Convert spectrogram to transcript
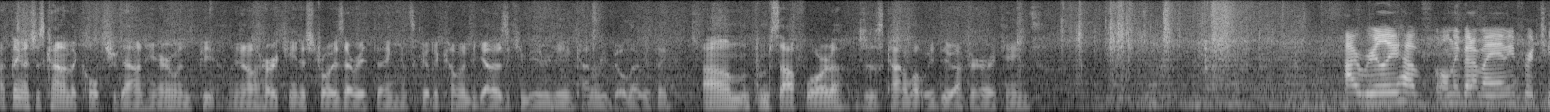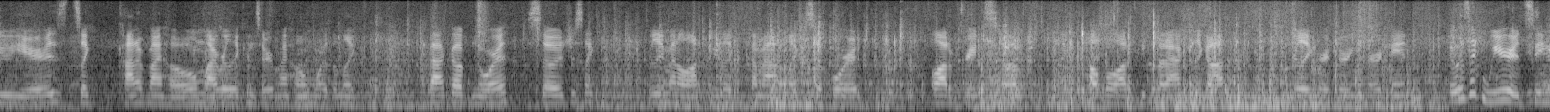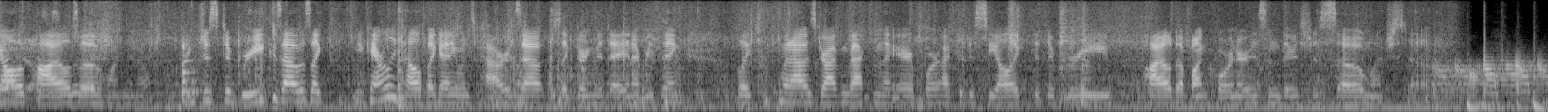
I think that's just kind of the culture down here. When you know hurricane destroys everything, it's good to come in together as a community and kind of rebuild everything. Um, I'm from South Florida. This is kind of what we do after hurricanes. I really have only been in Miami for two years. It's like kind of my home. I really consider it my home more than like back up north. So it just like really meant a lot to me to like come out and like support a lot of great stuff, like help a lot of people that I actually got really hurt during the hurricane. It was like weird seeing all the piles of like just debris because I was like you can't really tell if like anyone's power is out just like during the day and everything. Like when I was driving back from the airport, I could just see all like the debris piled up on corners and there's just so much stuff.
